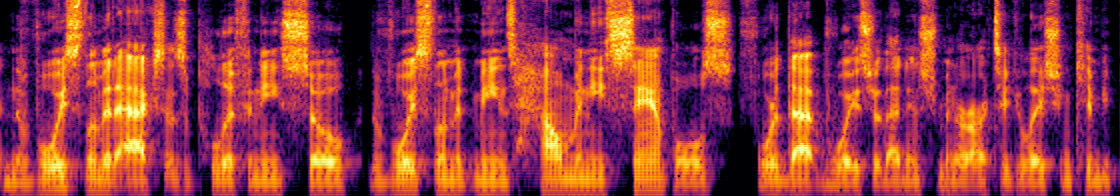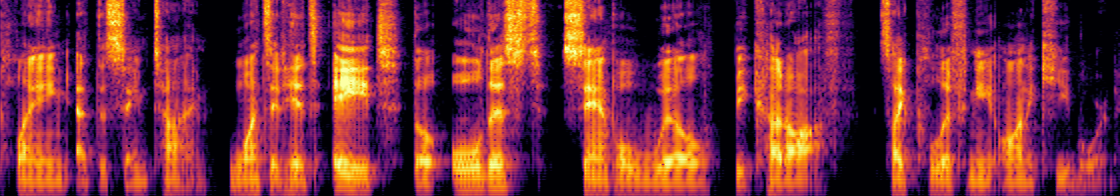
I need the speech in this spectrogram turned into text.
And the voice limit acts as a polyphony. So the voice limit means how many samples for that voice or that instrument or articulation can be playing at the same time. Once it hits eight, the oldest sample will be cut off. It's like polyphony on a keyboard.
